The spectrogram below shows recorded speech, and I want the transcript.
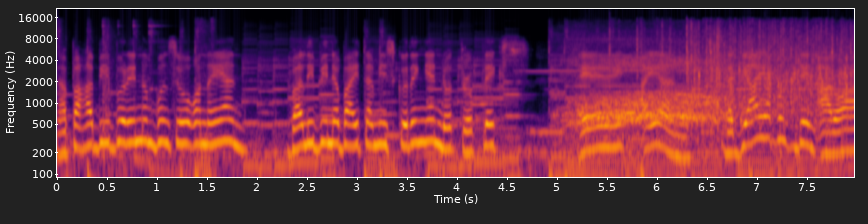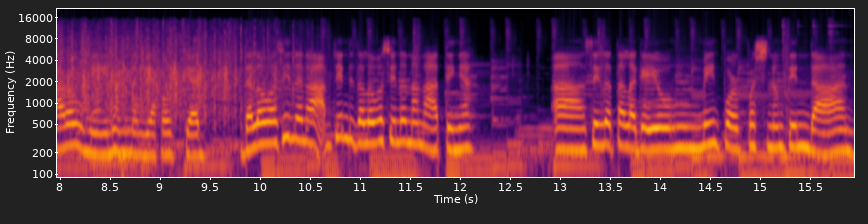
napakabibo rin ng bunso ko na yan. Bali binavitamins ko rin yan, Nutroplex. Eh, ayan, nagyayakot din, araw-araw umiinom ng yakult yan. Dalawa sila na, actually dalawa sila na natin niya. Ah, sila talaga yung main purpose ng tindahan.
